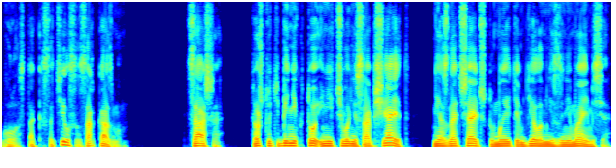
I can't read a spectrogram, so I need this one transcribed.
Голос так и сочился сарказмом. Саша, то, что тебе никто и ничего не сообщает, не означает, что мы этим делом не занимаемся.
